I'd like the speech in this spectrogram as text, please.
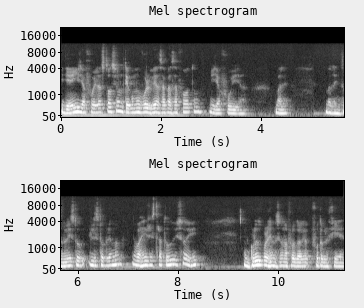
E daí já foi a situação, não tem como volver a sacar essa foto e já fui já. Vale. Vale, então o histograma vai registrar tudo isso aí. Incluso, por exemplo, se uma fotografia é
